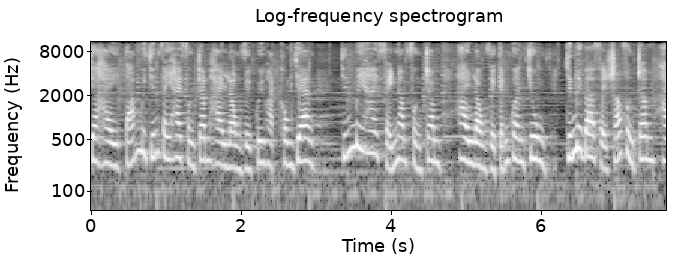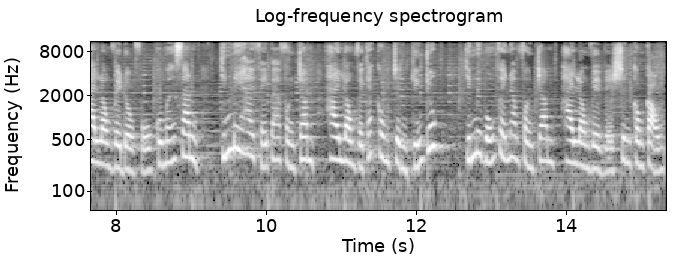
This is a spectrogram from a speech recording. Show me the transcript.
cho hay 89,2% hài lòng về quy hoạch không gian, 92,5% hài lòng về cảnh quan chung, 93,6% hài lòng về độ phủ của máng xanh, 92,3% hài lòng về các công trình kiến trúc, 94,5% hài lòng về vệ sinh công cộng,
